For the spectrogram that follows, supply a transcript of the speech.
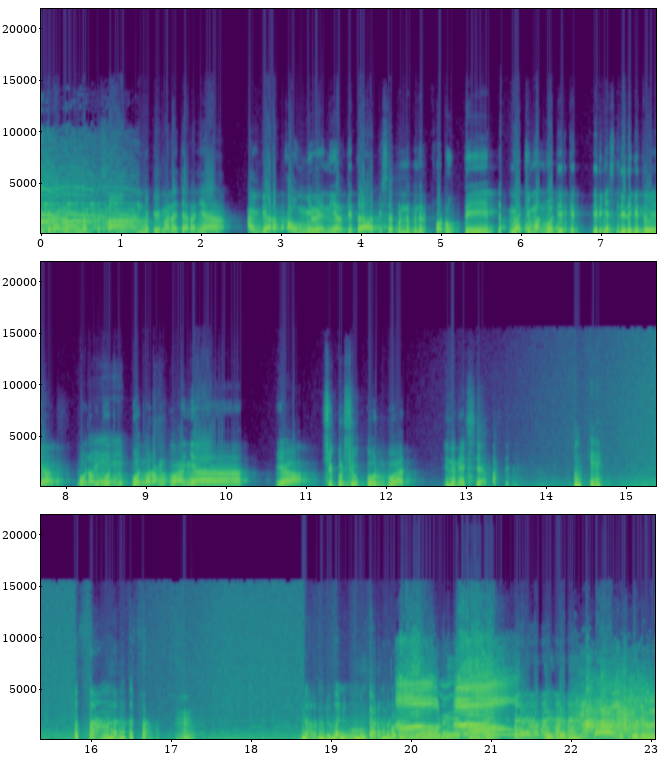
Mungkin ada pesan-pesan bagaimana caranya agar kaum milenial kita bisa benar-benar produktif, nggak cuma buat diri, dirinya sendiri gitu ya, oh, tapi buat buat orang tuanya, ya syukur-syukur buat Indonesia pastinya. Oke. Pesan dan kesan. Dalam juga nih ngomong kayak orang bener. Aduh, ini, ini saya nanti jadi nangis gue nih.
